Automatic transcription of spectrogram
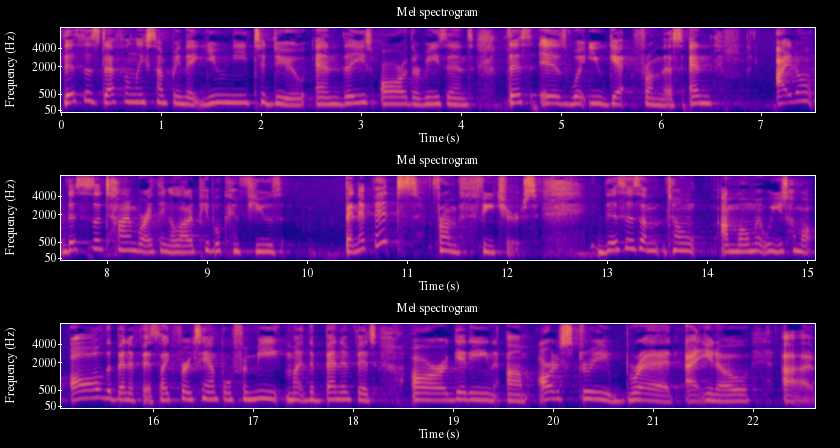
this is definitely something that you need to do, and these are the reasons. This is what you get from this. And I don't, this is a time where I think a lot of people confuse benefits from features. This is a, a moment where you talk about all the benefits. Like, for example, for me, my, the benefits are getting um, artistry bread at, you know, uh,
